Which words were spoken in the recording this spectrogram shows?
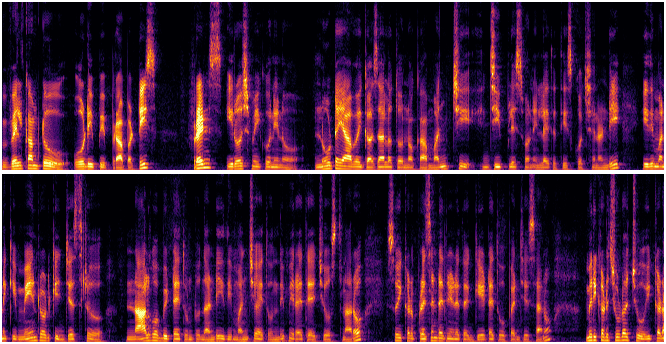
Welcome to ODP properties. Friends ఈరోజు మీకు నేను నూట యాభై గజాలతో ఒక మంచి జీ ప్లస్ వన్ ఇల్లు అయితే తీసుకొచ్చానండి. ఇది మనకి మెయిన్ రోడ్కి జస్ట్ నాలుగో బిట్ అయితే ఉంటుందండి. ఇది మంచిగా అయితే ఉంది. మీరైతే చూస్తున్నారు. సో ఇక్కడ ప్రెసెంట్ అయితే నేనైతే గేట్ అయితే ఓపెన్ చేశాను. మీరు ఇక్కడ చూడొచ్చు ఇక్కడ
